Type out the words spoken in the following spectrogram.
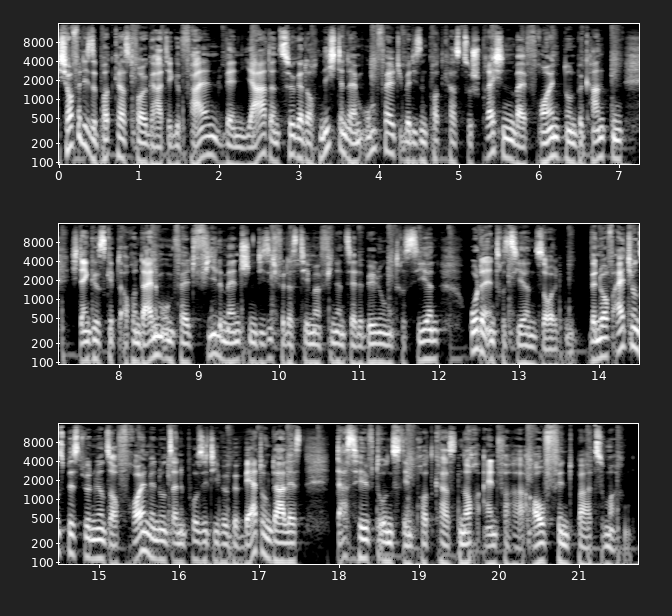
Ich hoffe, diese Podcast-Folge hat dir gefallen. Wenn ja, dann zöger doch nicht in deinem Umfeld über diesen Podcast zu sprechen, bei Freunden und Bekannten. Ich denke, es gibt auch in deinem Umfeld viele Menschen, die sich für das Thema finanzielle Bildung interessieren oder interessieren sollten. Wenn du auf iTunes bist, würden wir uns auch freuen, wenn du uns eine positive Bewertung dalässt. Das hilft uns, den Podcast noch einfacher auffindbar zu machen.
